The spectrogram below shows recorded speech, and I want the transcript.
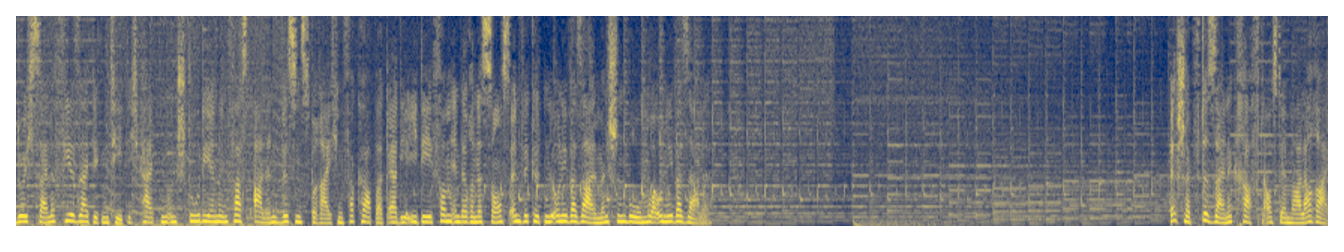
Durch seine vielseitigen Tätigkeiten und Studien in fast allen Wissensbereichen verkörpert er die Idee vom in der Renaissance entwickelten Universalmenschen Homo Universale. Er schöpfte seine Kraft aus der Malerei,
